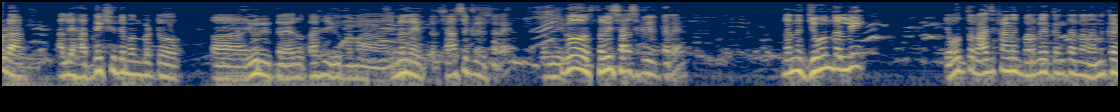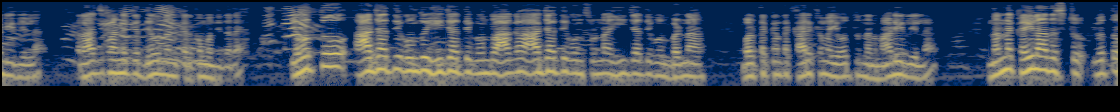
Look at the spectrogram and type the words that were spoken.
ಕೂಡ ಅಲ್ಲಿ ಅಧ್ಯಕ್ಷತೆ ಬಂದ್ಬಿಟ್ಟು ಇವ್ರು ಇರ್ತಾರೆ, ಯಾರು? ತಾ ಇವ್ರು ನಮ್ಮ ಎಂ ಎಲ್ ಎ ಇರ್ತಾರೆ, ಶಾಸಕರು ಇರ್ತಾರೆ. ಇಗೋ, ಸ್ಥಳೀಯ ಶಾಸಕರು ಇರ್ತಾರೆ. ನನ್ನ ಜೀವನದಲ್ಲಿ ಯಾವತ್ತು ರಾಜಕಾರಣಕ್ಕೆ ಬರಬೇಕಂತ ನಾನು ಅನ್ಕೊಂಡಿರ್ಲಿಲ್ಲ. ರಾಜಕಾರಣಕ್ಕೆ ದೇವ್ರು ನನ್ನ ಕರ್ಕೊಂಬಂದಿದ್ದಾರೆ ಯಾವತ್ತು ಆ ಜಾತಿಗೊಂದು, ಈ ಜಾತಿಗೊಂದು, ಆಗ ಆ ಜಾತಿಗೊಂದು ಸುಣ್ಣ, ಈ ಜಾತಿಗೊಂದು ಬಣ್ಣ ಬರ್ತಕ್ಕಂಥ ಕಾರ್ಯಕ್ರಮ ಯಾವತ್ತು ನಾನು ಮಾಡಿರಲಿಲ್ಲ. ನನ್ನ ಕೈಲಾದಷ್ಟು ಇವತ್ತು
